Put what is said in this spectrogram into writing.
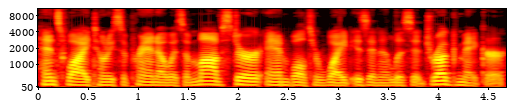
Hence why Tony Soprano is a mobster and Walter White is an illicit drug maker,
